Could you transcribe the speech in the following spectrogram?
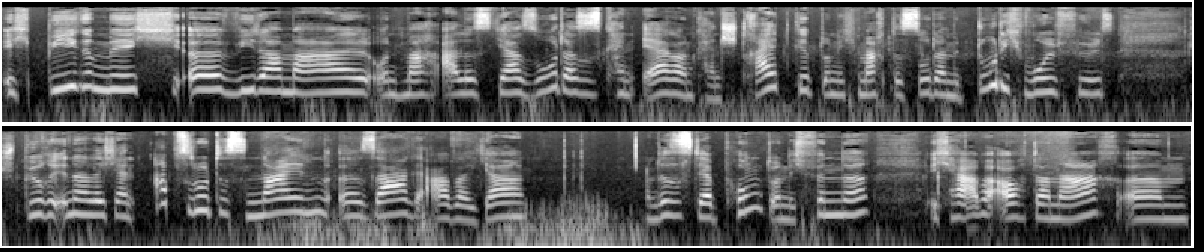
ich biege mich äh, wieder mal und mache alles ja so, dass es keinen Ärger und keinen Streit gibt und ich mache das so, damit du dich wohlfühlst. Spüre innerlich ein absolutes Nein, äh, sage aber ja, und das ist der Punkt. Und ich finde, ich habe auch danach, ähm,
